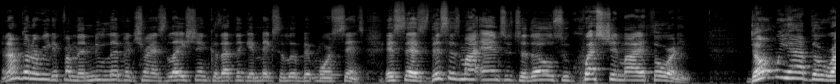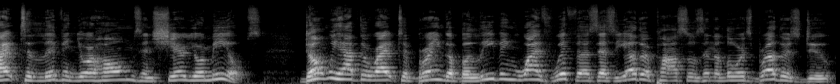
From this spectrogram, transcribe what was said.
and I'm going to read it from the New Living Translation because I think it makes a little bit more sense. It says, "This is my answer to those who question my authority. Don't we have the right to live in your homes and share your meals? Don't we have the right to bring a believing wife with us as the other apostles and the Lord's brothers do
